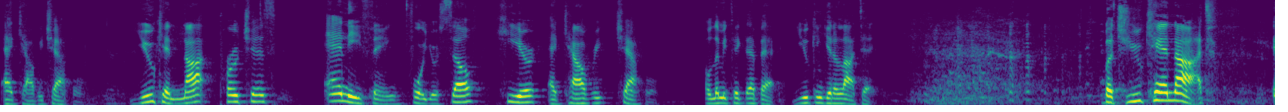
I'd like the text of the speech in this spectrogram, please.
at Calvary Chapel. You cannot purchase anything for yourself here at Calvary Chapel. Oh, let me take that back. You can get a latte. but you cannot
